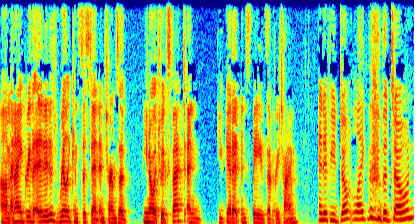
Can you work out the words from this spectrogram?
um, and i agree that it, it is really consistent in terms of you know what to expect and you get it in spades every time and if you don't like the, the tone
